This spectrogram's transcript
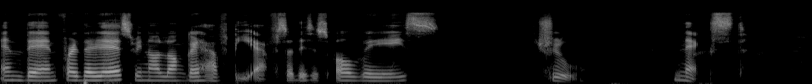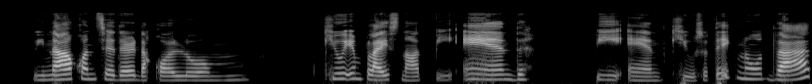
And then for the rest, we no longer have TF. So this is always true. Next, we now consider the column Q implies not P and P and Q. So take note that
